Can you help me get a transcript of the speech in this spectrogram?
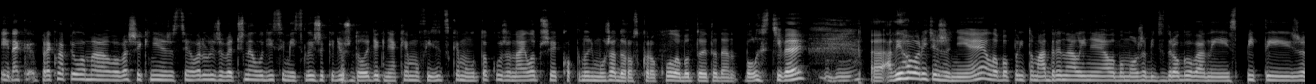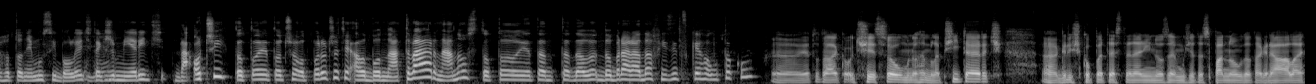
Inak prekvapilo ma vo vašej knihe, že ste hovorili, že väčšina ľudí si myslí, že keď už dojde k nejakému fyzickému útoku, že najlepšie je kopnúť muža do rozkroku, lebo to je teda bolestivé. Mm-hmm. A vy hovoríte, že nie, lebo pri tom adrenalíne alebo môže byť zdrogovaný, spitý, že ho to nemusí bolieť. Mm-hmm. Takže mieriť na oči, toto je to, čo odporúčate, alebo na tvár, na nos, toto je ta, ta dobrá rada fyzického útoku? E, je to tak, oči jsou mnohem lepší terč. E, když kopete stenený noze, můžete spadnout a tak dále.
